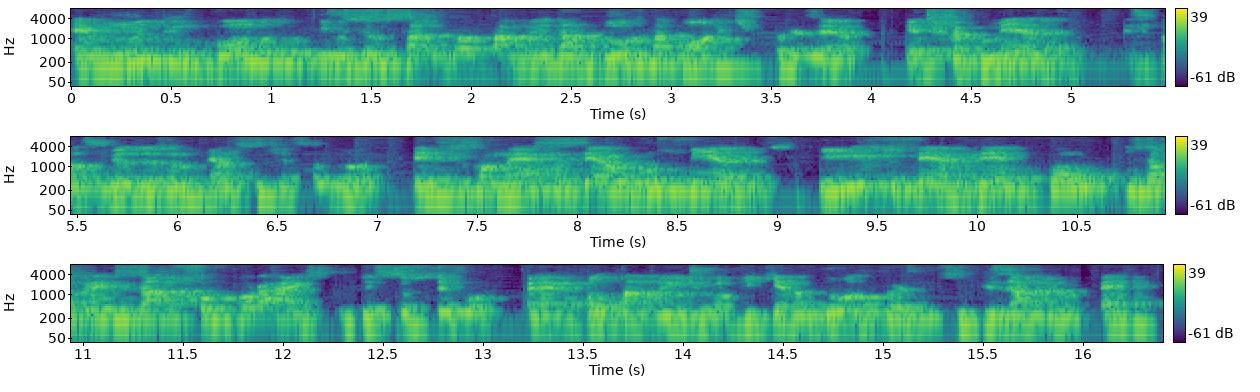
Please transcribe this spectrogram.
é muito incômodo e você não sabe qual é o tamanho da dor da morte, por exemplo. E aí tu fica com medo. Aí você fala assim, meu Deus, eu não quero sentir essa dor. E aí você começa a ter alguns medos. E isso tem a ver com os aprendizados corporais. Porque se eu sei é, o tamanho de uma pequena dor, por exemplo, se pisar no meu pé,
